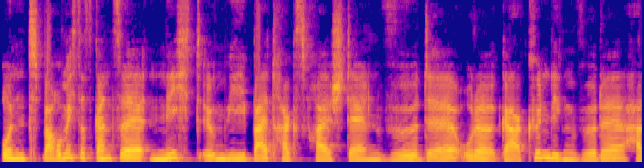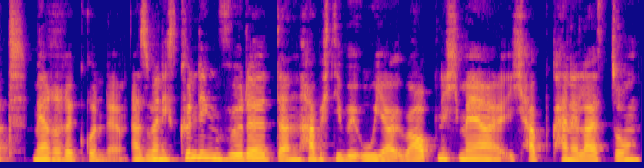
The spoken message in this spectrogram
Und warum ich das Ganze nicht irgendwie beitragsfrei stellen würde oder gar kündigen würde, hat mehrere Gründe. Also wenn ich es kündigen würde, dann habe ich die BU ja überhaupt nicht mehr. Ich habe keine Leistung,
